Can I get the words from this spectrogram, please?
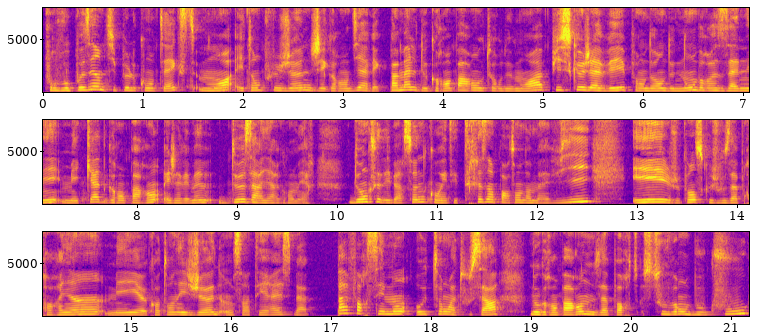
Pour vous poser un petit peu le contexte, moi étant plus jeune, j'ai grandi avec pas mal de grands-parents autour de moi, puisque j'avais pendant de nombreuses années mes quatre grands-parents et j'avais même deux arrière-grand-mères. Donc c'est des personnes qui ont été très importantes dans ma vie et je pense que je vous apprends rien, mais quand on est jeune, on s'intéresse bah, pas forcément autant à tout ça. Nos grands-parents nous apportent souvent beaucoup,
